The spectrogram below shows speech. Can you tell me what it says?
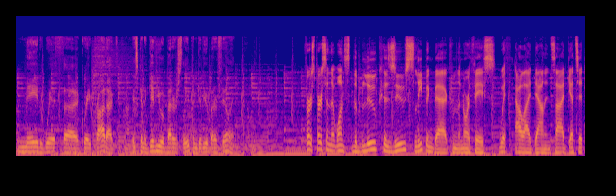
made with a great product, it's going to give you a better sleep and give you a better feeling. First person that wants the blue kazoo sleeping bag from the North Face with Allied down inside gets it.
